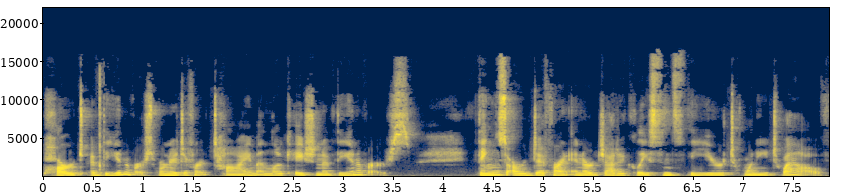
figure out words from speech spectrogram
part of the universe. We're in a different time and location of the universe. Things are different energetically since the year 2012.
